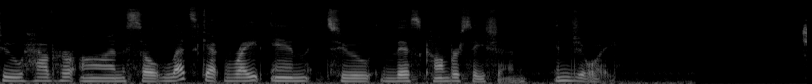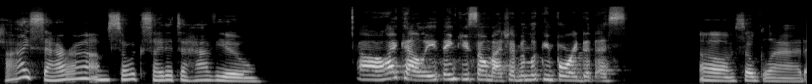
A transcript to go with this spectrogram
to have her on. So let's get right into this conversation. Enjoy. Hi, Sara. I'm so excited to have you. Oh, hi, Kelly. Thank you so much. I've been looking forward to this. Oh, I'm so glad.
